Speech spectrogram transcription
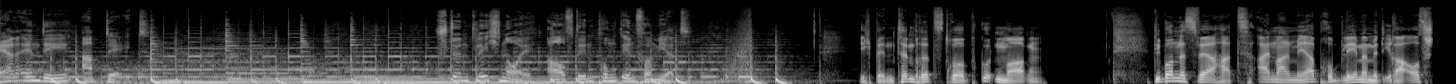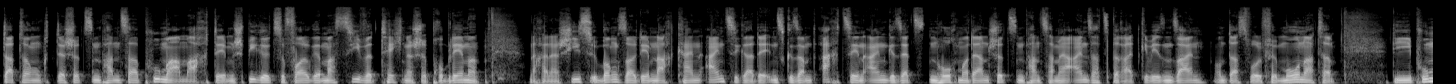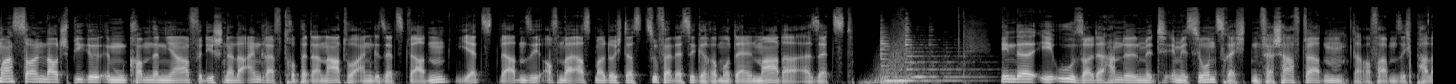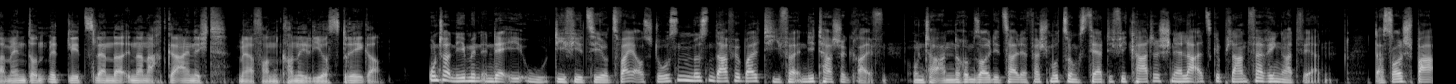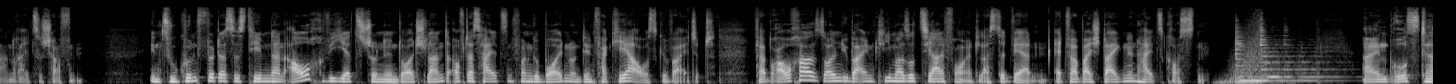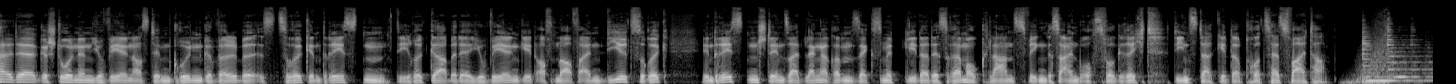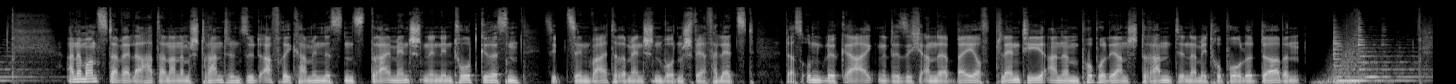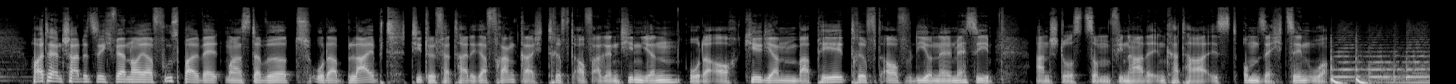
RND Update. Stündlich neu. Auf den Punkt informiert. Ich bin Tim Britztrup. Guten Morgen. Die Bundeswehr hat einmal mehr Probleme mit ihrer Ausstattung. Der Schützenpanzer Puma macht dem Spiegel zufolge massive technische Probleme. Nach einer Schießübung soll demnach kein einziger der insgesamt 18 eingesetzten hochmodernen Schützenpanzer mehr einsatzbereit gewesen sein und das wohl für Monate. Die Pumas sollen laut Spiegel im kommenden Jahr für die schnelle Eingreiftruppe der NATO eingesetzt werden. Jetzt werden sie offenbar erstmal durch das zuverlässigere Modell Marder ersetzt. In der EU soll der Handel mit Emissionsrechten verschärft werden. Darauf haben sich Parlament und Mitgliedsländer in der Nacht geeinigt. Mehr von Cornelius Dreger. Unternehmen in der EU, die viel CO2 ausstoßen, müssen dafür bald tiefer in die Tasche greifen. Unter anderem soll die Zahl der Verschmutzungszertifikate schneller als geplant verringert werden. Das soll Sparanreize schaffen. In Zukunft wird das System dann auch, wie jetzt schon in Deutschland, auf das Heizen von Gebäuden und den Verkehr ausgeweitet. Verbraucher sollen über einen Klimasozialfonds entlastet werden, etwa bei steigenden Heizkosten. Ein Großteil der gestohlenen Juwelen aus dem grünen Gewölbe ist zurück in Dresden. Die Rückgabe der Juwelen geht offenbar auf einen Deal zurück. In Dresden stehen seit längerem sechs Mitglieder des Remo-Clans wegen des Einbruchs vor Gericht. Dienstag geht der Prozess weiter. Eine Monsterwelle hat an einem Strand in Südafrika mindestens drei Menschen in den Tod gerissen. 17 weitere Menschen wurden schwer verletzt. Das Unglück ereignete sich an der Bay of Plenty, einem populären Strand in der Metropole Durban. Heute entscheidet sich, wer neuer Fußballweltmeister wird oder bleibt. Titelverteidiger Frankreich trifft auf Argentinien oder auch Kilian Mbappé trifft auf Lionel Messi. Anstoß zum Finale in Katar ist um 16 Uhr.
